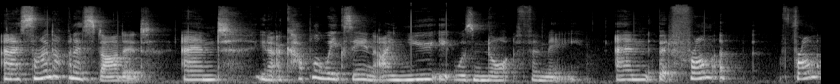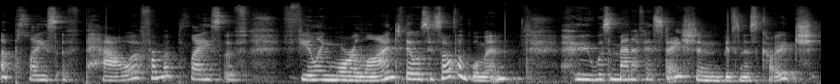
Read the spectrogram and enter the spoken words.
And I signed up and I started. And, you know, a couple of weeks in, I knew it was not for me. And, but from a, from a place of power, from a place of feeling more aligned, there was this other woman who was a manifestation business coach,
